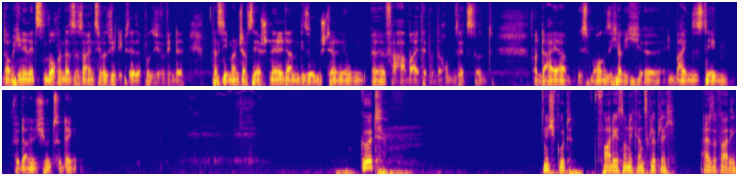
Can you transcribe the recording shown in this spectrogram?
glaube ich, in den letzten Wochen, das ist das Einzige, was ich wirklich sehr, sehr positiv finde, dass die Mannschaft sehr schnell dann diese Umstellung äh, verarbeitet und auch umsetzt. Und von daher ist morgen sicherlich äh, in beiden Systemen für Daniel Thune zu denken. Gut. Nicht gut. Fadi ist noch nicht ganz glücklich. Also Fadi.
